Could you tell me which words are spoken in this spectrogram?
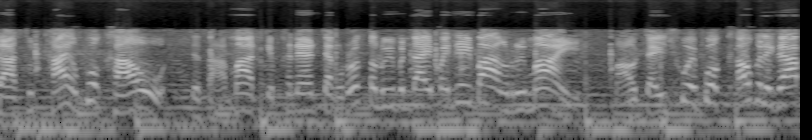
กาสสุดท้ายของพวกเขา จะสามารถเก็บคะแนนจากรถตะลุยบันไดไปได้บ้างหรือไม่มาเอาใจช่วยพวกเขากันเลยครับ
